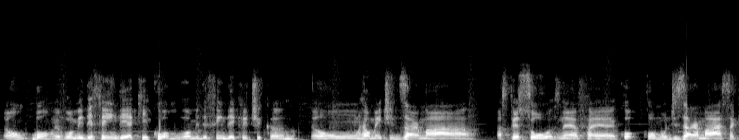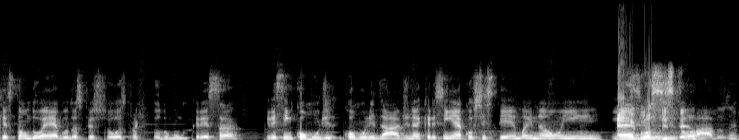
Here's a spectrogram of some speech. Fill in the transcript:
Então, bom, eu vou me defender aqui como? Vou me defender criticando. Então, realmente desarmar as pessoas, né? É, como desarmar essa questão do ego das pessoas para que todo mundo cresça, cresça em comunidade, né? Cresça em ecossistema e não em, em ecossistema. Né?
